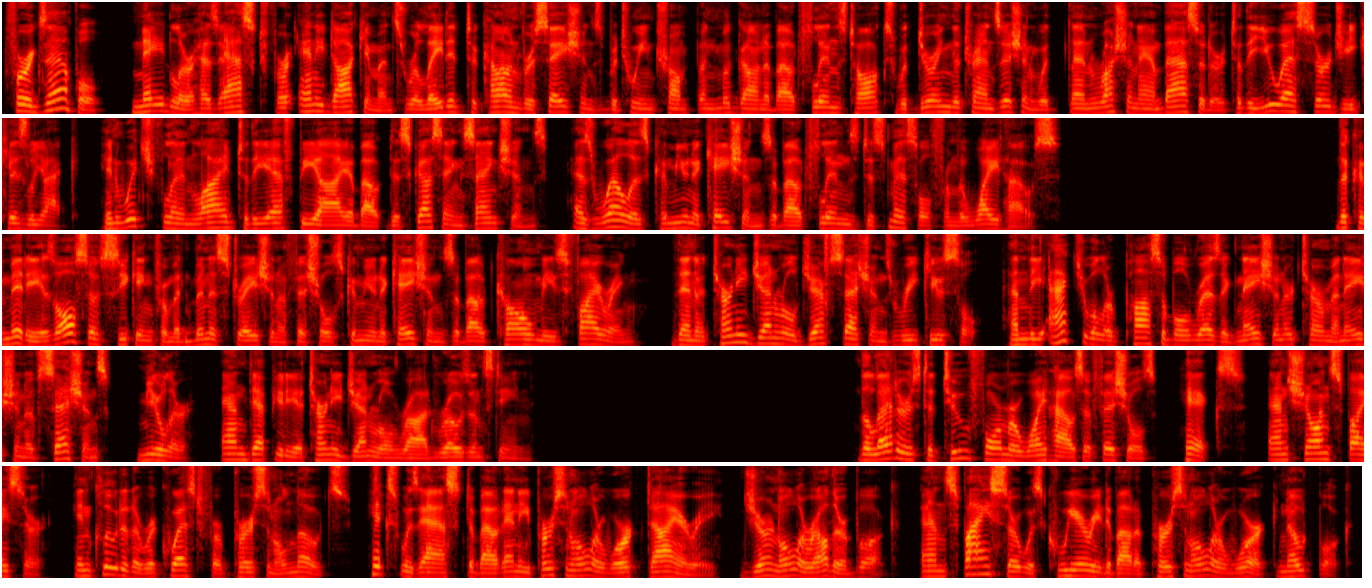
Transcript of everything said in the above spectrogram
For example, Nadler has asked for any documents related to conversations between Trump and McGahn about Flynn's talks with during the transition with then-Russian ambassador to the U.S. Sergei Kislyak, in which Flynn lied to the FBI about discussing sanctions, as well as communications about Flynn's dismissal from the White House. The committee is also seeking from administration officials communications about Comey's firing, then Attorney General Jeff Sessions' recusal, and the actual or possible resignation or termination of Sessions, Mueller, and Deputy Attorney General Rod Rosenstein. The letters to two former White House officials, Hicks and Sean Spicer, included a request for personal notes. Hicks was asked about any personal or work diary, journal or other book, and Spicer was queried about a personal or work notebook.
